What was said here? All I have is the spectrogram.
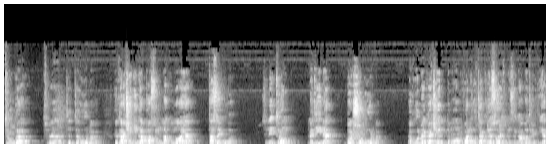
trunga të hurmeve. Kjo ka qenë një nga pasuritë më të mëdha të asaj kohe. Se një trung n'Medina bën shumë hurme. E hurme ka qenë domthon valuta kryesore që me të është bërë tregtia.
